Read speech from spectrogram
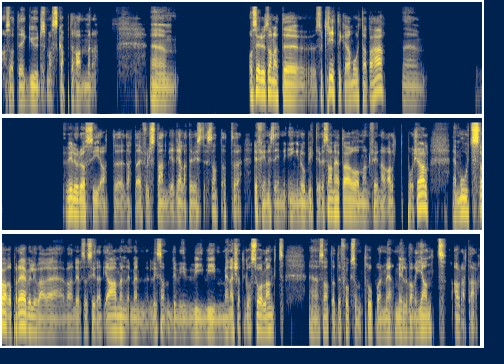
altså at det er Gud som har skapt rammene. Um, og så er det jo sånn at uh, så kritikere mot dette her um, vil jo da si at uh, dette er fullstendig relativistisk. Sant? At uh, det finnes in ingen objektive sannheter, og man finner alt på sjøl. Uh, motsvaret på det vil jo være, være, en del som sier at ja, men, men liksom, det, vi, vi, vi, mener ikke at det går så langt. Sant? At det er folk som tror på en mer mild variant av dette her,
